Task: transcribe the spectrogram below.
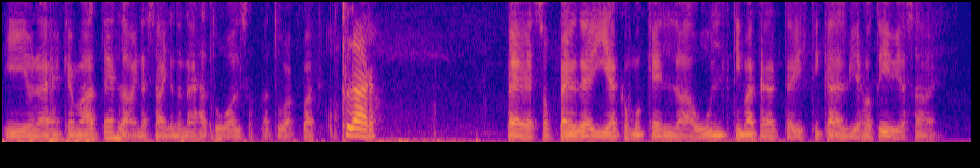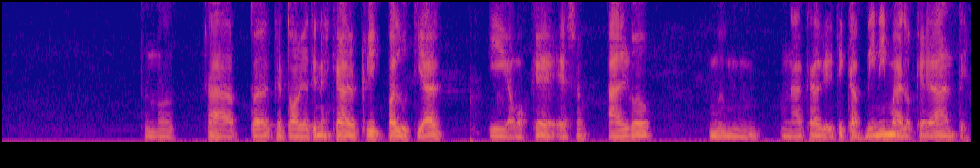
y una vez que mates, la vaina se vaya de una vez a tu bolso, a tu backpack. Claro. Pero eso perdería como que la última característica del viejo tibia, ¿sabes? No, o sea, to- que todavía tienes que dar clic para lootear y digamos que eso es algo, mm, una característica mínima de lo que era antes,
